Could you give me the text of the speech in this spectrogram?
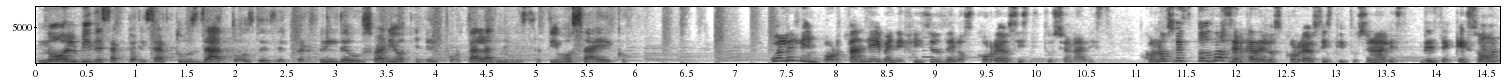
No olvides actualizar tus datos desde el perfil de usuario en el portal administrativo SAECO. ¿Cuál es la importancia y beneficios de los correos institucionales? Conoce todo acerca de los correos institucionales, desde qué son,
